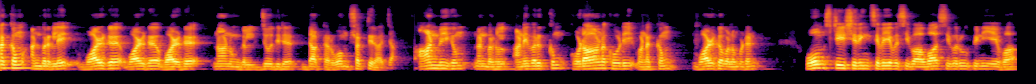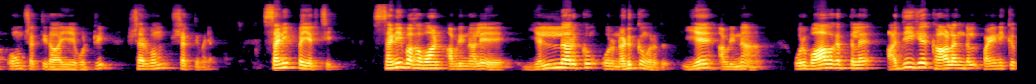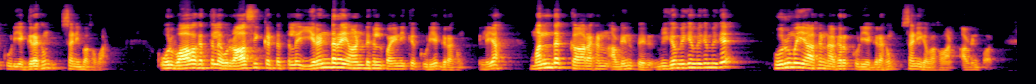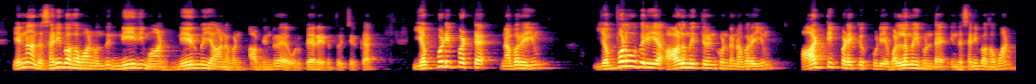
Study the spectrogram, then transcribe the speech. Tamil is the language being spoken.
வணக்கம் அன்பர்களே. வாழ்க வாழ்க வாழ்க. நான் உங்கள் ஜோதிடர் டாக்டர் ஓம் சக்தி ராஜா. ஆன்மீகம் நண்பர்கள் அனைவருக்கும் கோடான கோடி வணக்கம். வாழ்க வளமுடன். ஓம் ஸ்ரீ ஷிரிங் சிவயவ சிவாவா சிவரூபிணியே வா. ஓம் சக்திதாயே ஒற்றி சர்வம் சக்திமயம். சனி பெயர்ச்சி. சனி பகவான் அப்படின்னாலே எல்லாருக்கும் ஒரு நடுக்கம் வருது. ஏன் அப்படின்னா ஒரு பாவகத்தில் அதிக காலங்கள் பயணிக்கக்கூடிய கிரகம் சனி பகவான். ஒரு பாவகத்தில் ஒரு ராசி கட்டத்தில் இரண்டரை ஆண்டுகள் பயணிக்கக்கூடிய கிரகம் இல்லையா? மந்தக்காரகன் அப்படின்னு பேர். மிக மிக மிக மிக பொறுமையாக நகரக்கூடிய கிரகம் சனி பகவான் அப்படின்னு பார். என்ன? அந்த சனி பகவான் வந்து நீதிமான் நேர்மையானவன் அப்படின்ற ஒரு பேரை எடுத்து வச்சிருக்கார். எப்படிப்பட்ட நபரையும் எவ்வளவு பெரிய ஆளுமை திறன் கொண்ட நபரையும் ஆட்டி படைக்கக்கூடிய வல்லமை கொண்ட இந்த சனி பகவான்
